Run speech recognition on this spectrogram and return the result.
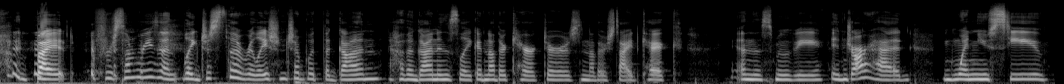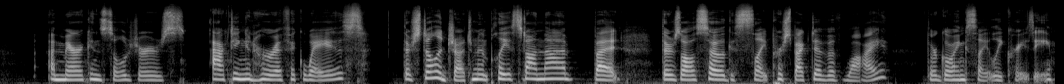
but for some reason, like just the relationship with the gun, how the gun is like another character, is another sidekick in this movie. In Jarhead, when you see American soldiers acting in horrific ways, there's still a judgment placed on that, but there's also this slight perspective of why they're going slightly crazy.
